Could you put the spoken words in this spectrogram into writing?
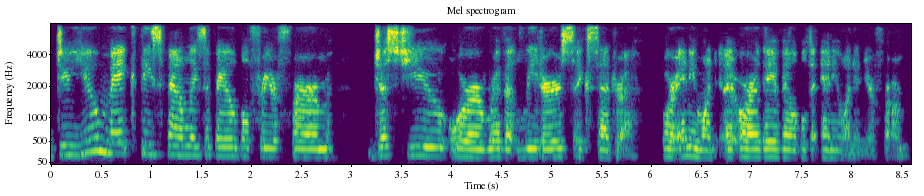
do you make these families available for your firm just you or Revit leaders, etc., or anyone, or are they available to anyone in your firm?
